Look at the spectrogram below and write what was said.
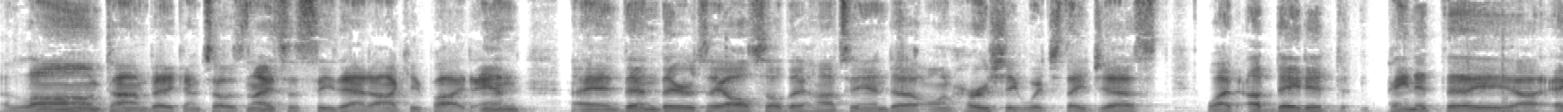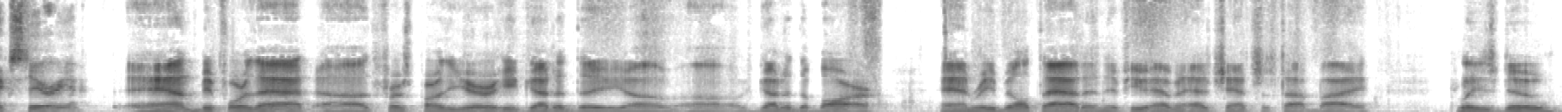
A long time vacant, so it's nice to see that occupied. And and then there's a, also the Hacienda on Hershey, which they just what updated, painted the uh, exterior. And before that, uh, the first part of the year, he gutted the uh, uh, gutted the bar and rebuilt that. And if you haven't had a chance to stop by, please do.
